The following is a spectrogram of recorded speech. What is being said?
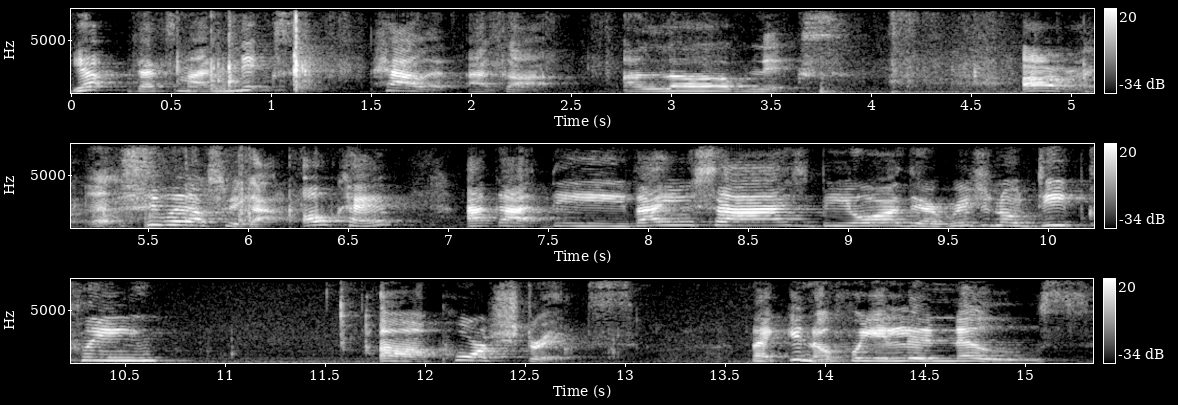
yep that's my nyx palette i got i love nyx all right let's see what else we got okay I got the value size Biore, the original deep clean uh, pore strips. Like, you know, for your little nose.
